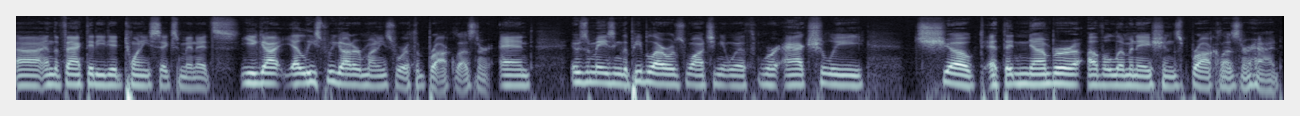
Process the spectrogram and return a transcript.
Uh, and the fact that he did 26 minutes, you got at least we got our money's worth of Brock Lesnar, and it was amazing. The people I was watching it with were actually choked at the number of eliminations Brock Lesnar had.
